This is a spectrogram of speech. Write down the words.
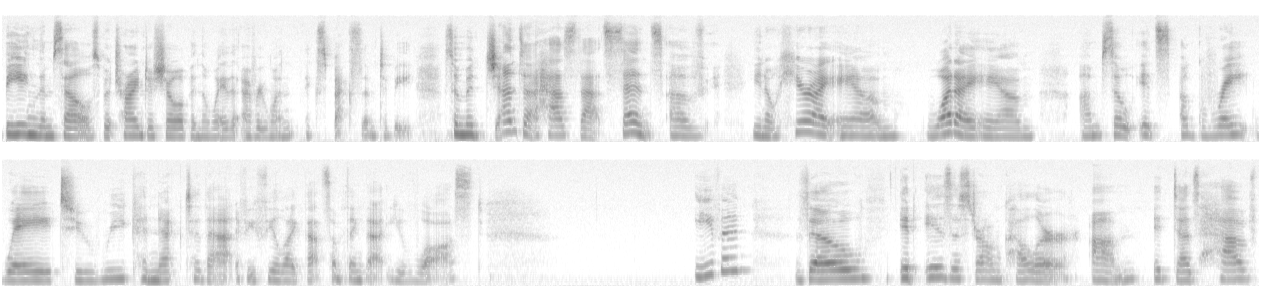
being themselves but trying to show up in the way that everyone expects them to be. So magenta has that sense of, you know, here I am, what I am, um, so it's a great way to reconnect to that if you feel like that's something that you've lost. Even though it is a strong color, um, it does have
